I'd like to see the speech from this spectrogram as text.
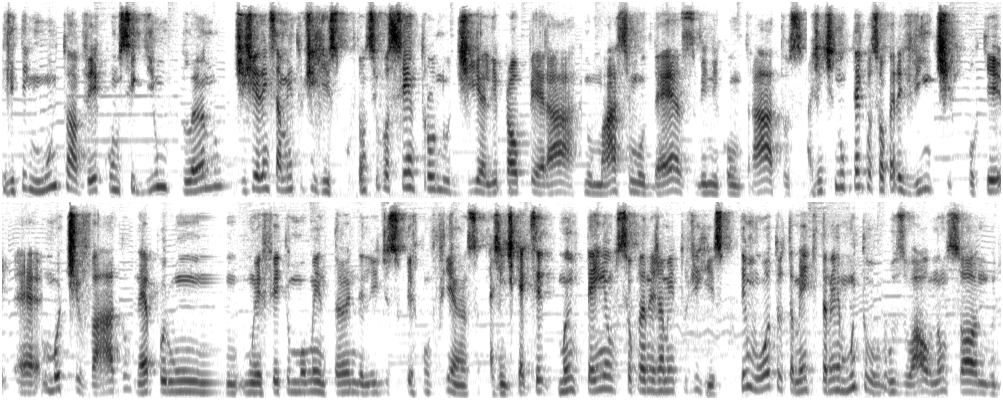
ele tem muito a ver com seguir um plano de gerenciamento de risco. Então, se você entrou no dia ali para operar no máximo 10 mini contratos, a gente não quer que você opere 20, porque é motivado né, por um, um efeito momentâneo ali de superconfiança. A gente quer que que você mantenha o seu planejamento de risco. Tem um outro também que também é muito usual, não só no,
